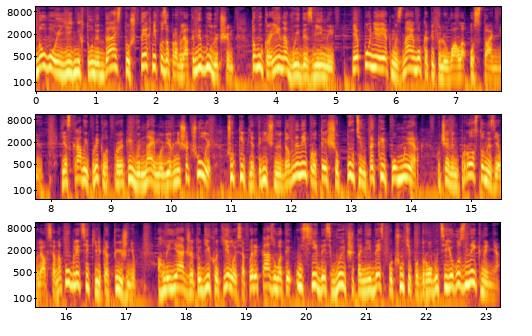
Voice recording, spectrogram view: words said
Нової їй ніхто не дасть, тож техніку заправляти не буде чим. Тому країна вийде з війни. Японія, як ми знаємо, капітулювала останньою. Яскравий приклад, про який ви наймовірніше чули, чутки п'ятирічної давнини про те, що Путін таки помер. Хоча він просто не з'являвся на публіці кілька тижнів. Але як же тоді хотілося переказувати усі десь вичитані й десь почуті подробиці його зникнення?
